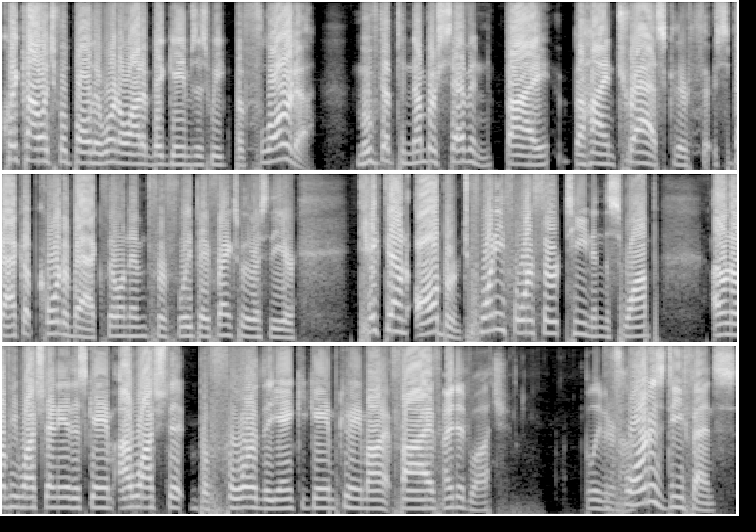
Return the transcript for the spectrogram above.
quick college football. There weren't a lot of big games this week, but Florida moved up to number seven by behind Trask, their th- backup quarterback, filling in for Feleipe Franks for the rest of the year. Take down Auburn 24-13 in the swamp. I don't know if you watched any of this game. I watched it before the Yankee game came on at five. I did watch. Believe it or not. Florida's defense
